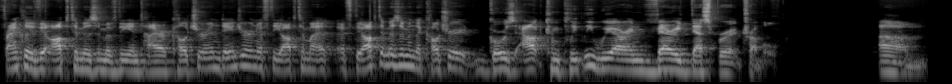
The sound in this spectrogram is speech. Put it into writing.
frankly the optimism of the entire culture in danger. And if the optimi- if the optimism in the culture goes out completely we are in very desperate trouble. Um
